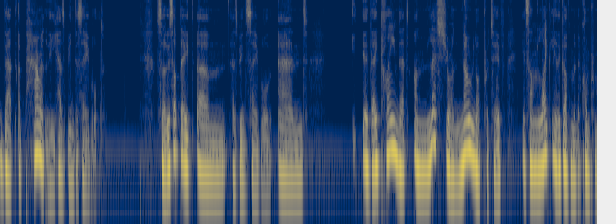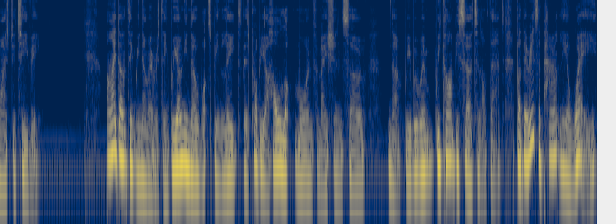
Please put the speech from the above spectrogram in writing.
that apparently has been disabled. So this update um, has been disabled, and they claim that unless you're a known operative, it's unlikely the government have compromised your TV. I don't think we know everything. We only know what's been leaked. There's probably a whole lot more information. So, no, we, we, we can't be certain of that. But there is apparently a way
